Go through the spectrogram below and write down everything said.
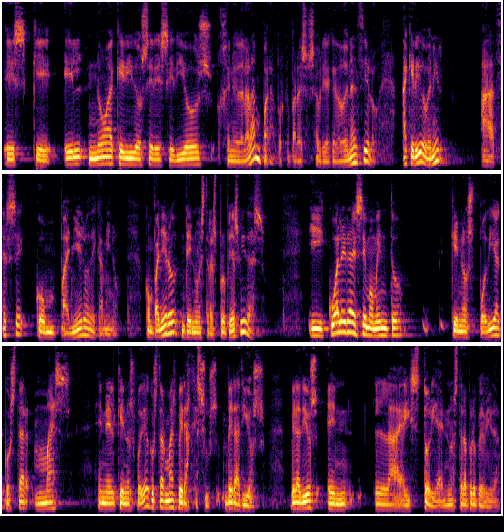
es que Él no ha querido ser ese Dios genio de la lámpara, porque para eso se habría quedado en el cielo. Ha querido venir a hacerse compañero de camino, compañero de nuestras propias vidas. ¿Y cuál era ese momento que nos podía costar más, en el que nos podía costar más ver a Jesús, ver a Dios, ver a Dios en la historia, en nuestra propia vida.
